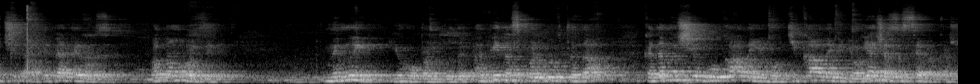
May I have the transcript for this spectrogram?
Почитайте, п'ятий розділ. В одному розділі. Не ми його полюбили, а він нас полюбив тоді, коли ми ще блукали його, тікали від нього. Я зараз за себе кажу.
